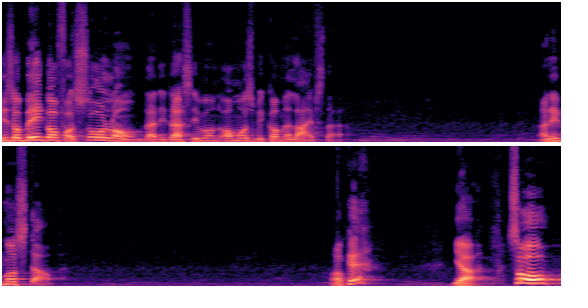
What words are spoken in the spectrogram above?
disobeyed God for so long that it has even almost become a lifestyle. And it must stop. Okay? Yeah. So,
